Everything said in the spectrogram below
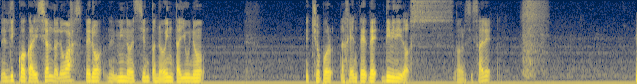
del disco Acariciando lo áspero de 1991, hecho por la gente de Divididos. A ver si sale.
